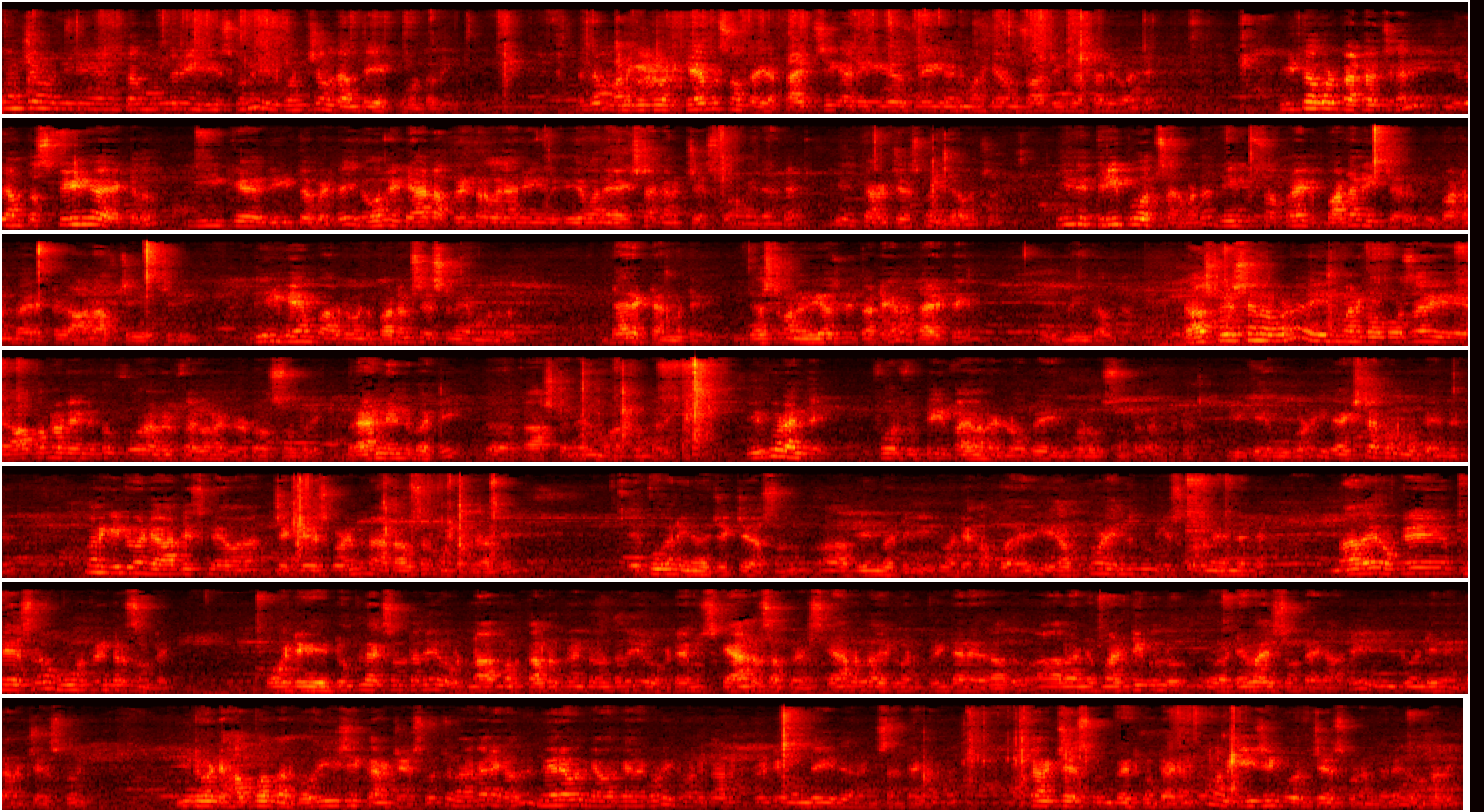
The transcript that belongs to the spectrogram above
కొంచెం ఇది ఇంతకు ముందు నేను తీసుకుని ఇది కొంచెం లెంత్ ఎక్కువ ఉంటుంది. అంటే మనకి ఇటువంటి కేబుల్స్ ఉంటాయి కదా టైప్ సి కానీ యూఎస్బి కానీ మనకి ఏమైనా ఛార్జింగ్ పెట్టాలి అంటే వీటిలో కూడా పెట్టవచ్చు కానీ ఇది అంత స్పీడ్గా ఎక్కదు. ఈ దీంట్లో పెడితే ఇది ఓన్లీ డేటా ప్రింటర్లు కానీ ఏమైనా ఎక్స్ట్రా కనెక్ట్ చేసుకోవడం ఏదంటే ఇది కనెక్ట్ చేసుకొని ఇది అవ్వచ్చు. ఇది త్రీ పోర్ట్స్ అనమాట దీనికి సపరేట్ బటన్ ఇచ్చారు. ఈ బటన్ డైరెక్ట్గా ఆన్ ఆఫ్ చేయవచ్చు ఇది. దీనికి ఏం అటువంటి బటన్ సిస్టమ్ ఏమి ఉండదు. డైరెక్ట్ అనమాట ఇది. జస్ట్ మనం యూఎస్బీ పెట్టగానే డైరెక్ట్గా ఇది బ్లింక్ అవుతుంది. కాస్ట్ విషయంలో కూడా ఇది మనకి ఒక్కోసారి ఆఫర్లో ఏంటంటే ఫోర్ హండ్రెడ్ ఫైవ్ హండ్రెడ్ వస్తుంటుంది. బ్రాండ్ నేమ్ బట్టి కాస్ట్ అనేది మారుతుంటుంది. ఇది కూడా అంతే. ఫోర్ ఫిఫ్టీ ఫైవ్ హండ్రెడ్ లోపే ఇది కూడా వస్తుంటుంది అనమాట ఈ కేబుల్ కూడా. ఇది ఎక్స్ట్రా కొనుక్కుంటే ఏంటంటే మనకి ఇటువంటి ఆర్టిస్ట్లు ఏమైనా చెక్ చేసుకోవడానికి నాకు అవసరం ఉంటుంది కాబట్టి ఎక్కువగా నేను చెక్ చేస్తాను. దీన్ని బట్టి ఇటువంటి హబ్ అనేది ఈ హబ్ కూడా ఎందుకు తీసుకోవడం ఏంటంటే నా దగ్గర ఒకే ప్లేస్లో మూడు ప్రింటర్స్ ఉంటాయి. ఒకటి డూప్లెక్స్ ఉంటుంది ఒకటి నార్మల్ కలర్ ప్రింటర్ ఉంటుంది ఒకటేమో స్కానర్ సపరేట్ స్కానర్లో ఎటువంటి ప్రింట్ అనేది రాదు. అలాంటి మల్టిపుల్ డివైస్ uh, ఉంటాయి కాబట్టి ఇటువంటి నేను కనెక్ట్ చేసుకొని ఇటువంటి హబ్ ఉందనుకో ఈజీ కనెక్ట్ చేసుకోవచ్చు. నాకనే కాదు వేరే వాళ్ళకి ఎవరికైనా కూడా ఇటువంటి కనెక్టివిటీ ఉంది ఇది అనేసి అంటే కనుక కనెక్ట్ చేసుకుని పెట్టుకుంటే కనుక మనకి ఈజీగా వర్క్ చేసుకోవడానికి అనేది ఉంటుంది.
